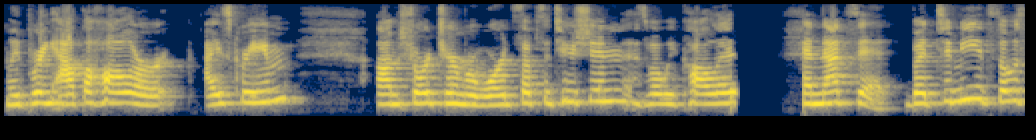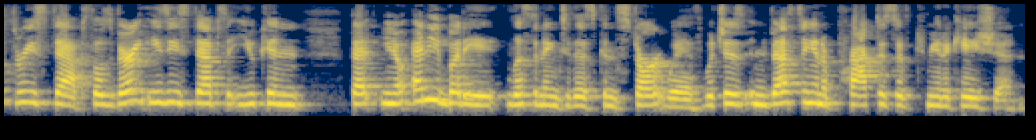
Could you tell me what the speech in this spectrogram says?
We bring alcohol or ice cream. Um, short term reward substitution is what we call it. And that's it. But to me, it's those three steps, those very easy steps that you can that you know anybody listening to this can start with which is investing in a practice of communication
